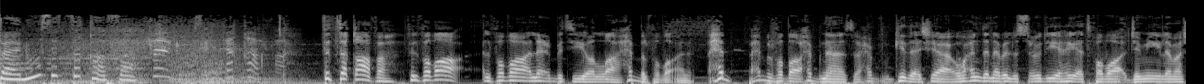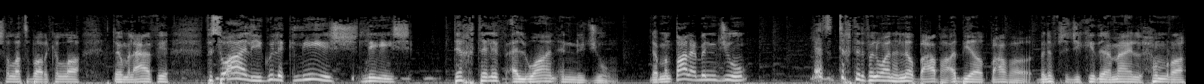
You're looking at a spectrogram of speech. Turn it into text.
فانوس الثقافة. في الثقافة في الفضاء الفضاء لعبتي والله أحب الفضاء أنا. أحب أحب الفضاء أحب ناس أحب كذا أشياء. وعندنا بالسعودية هيئة فضاء جميلة ما شاء الله تبارك الله يعطيهم العافية. فسؤالي يقول لك ليش ليش تختلف ألوان النجوم؟ لما نطالع بالنجوم لازم تختلف ألوانها لو بعضها أبيض بعضها بنفسجي كذا مايل الحمرة.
